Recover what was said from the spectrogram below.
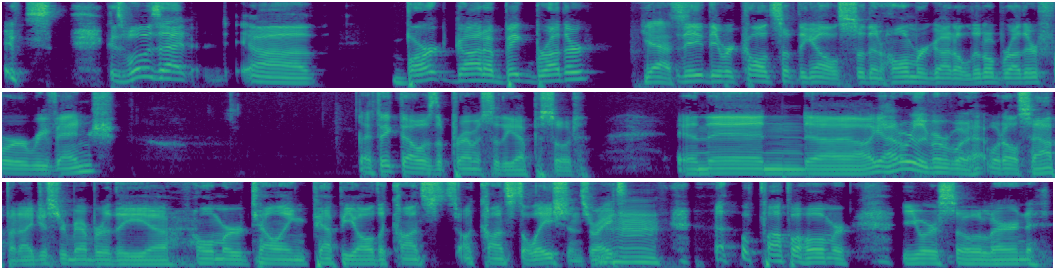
Because what was that? Uh, Bart got a big brother. Yes. They, they were called something else. So then Homer got a little brother for revenge. I think that was the premise of the episode. And then, uh, yeah, I don't really remember what what else happened. I just remember the uh, Homer telling Peppy all the const- uh, constellations, right? Mm-hmm. Papa Homer, you are so learned,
